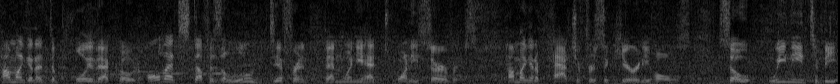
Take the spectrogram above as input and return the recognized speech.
how am I going to deploy that code? All that stuff is a little different than when you had 20 servers. How am I going to patch it for security holes? So we need to be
